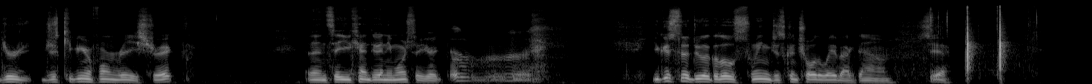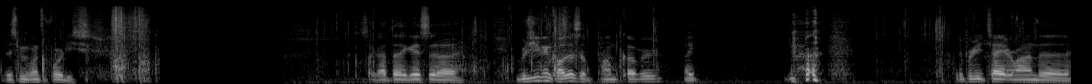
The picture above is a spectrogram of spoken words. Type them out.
you're just keeping your form really strict, and then say you can't do any more, so you're like, you can still do like a little swing, just control the way back down. So yeah, let's move on to 40s. So I got that, I guess, uh, would you even call this a pump cover? They're pretty tight around the,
